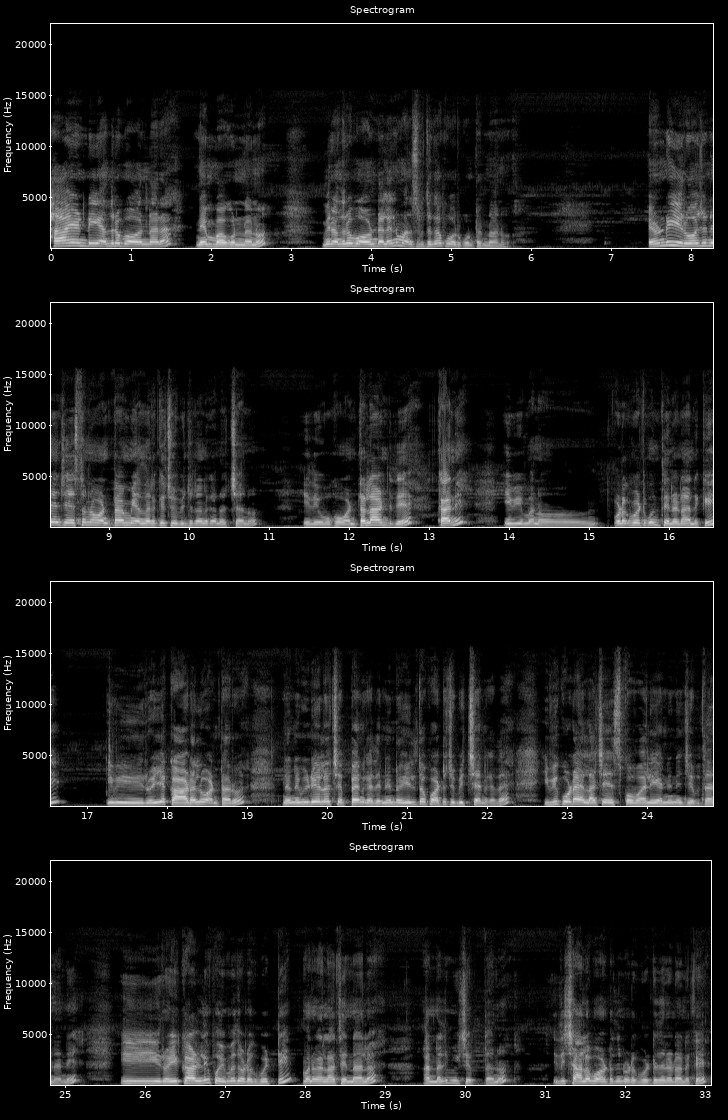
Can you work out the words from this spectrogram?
Hi అండి అందరూ బాగున్నారా? నేను బాగున్నాను. మీరు అందరూ బాగుండాలని మనస్ఫూర్తిగా కోరుకుంటున్నాను. ఏమండి ఈరోజు నేను చేస్తున్న వంట మీ అందరికీ చూపించడానికని వచ్చాను. ఇది ఒక వంట లాంటిదే కానీ ఇవి మనం ఉడకబెట్టుకుని తినడానికి ఇవి రొయ్య కాడలు అంటారు. నేను వీడియోలో చెప్పాను కదా నేను రొయ్యలతో పాటు చూపించాను కదా. ఇవి కూడా ఎలా చేసుకోవాలి అని నేను చెబుతానని. ఈ రొయ్య కాళ్ళని పొయ్యి మీద ఉడకబెట్టి మనం ఎలా తినాలో అన్నది మీకు చెప్తాను. ఇది చాలా బాగుంటుంది ఉడకబెట్టి తినడానికి.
